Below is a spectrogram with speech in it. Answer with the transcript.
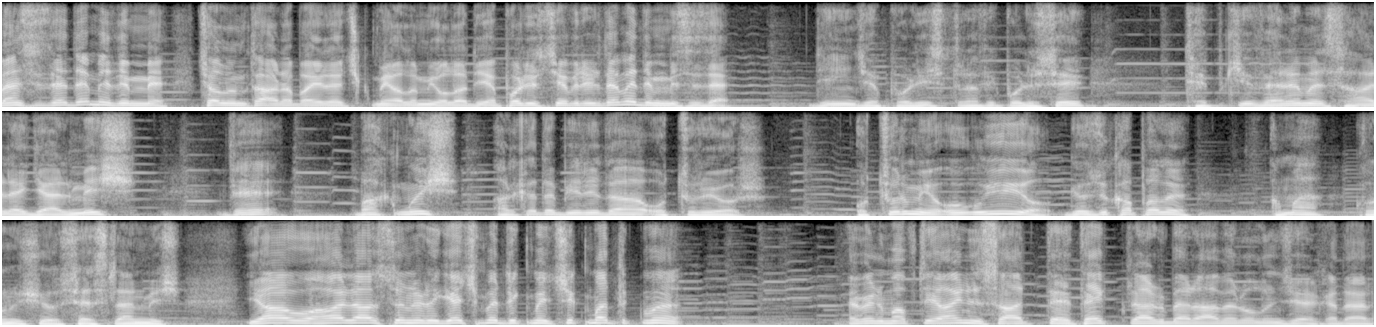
Ben size demedim mi çalıntı arabayla çıkmayalım yola diye polis çevirir demedim mi size? Deyince polis trafik polisi tepki veremez hale gelmiş ve bakmış arkada biri daha oturuyor. Oturmuyor o uyuyor gözü kapalı ama konuşuyor seslenmiş. Yahu hala sınırı geçmedik mi çıkmadık mı? Efendim haftaya aynı saatte tekrar beraber oluncaya kadar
